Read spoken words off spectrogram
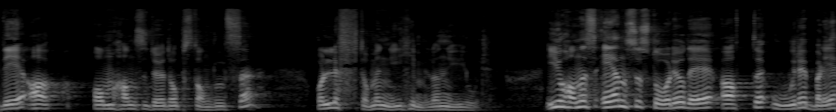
det om hans døde oppstandelse og løftet om en ny himmel og en ny jord. I Johannes 1 så står det jo det at ordet ble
